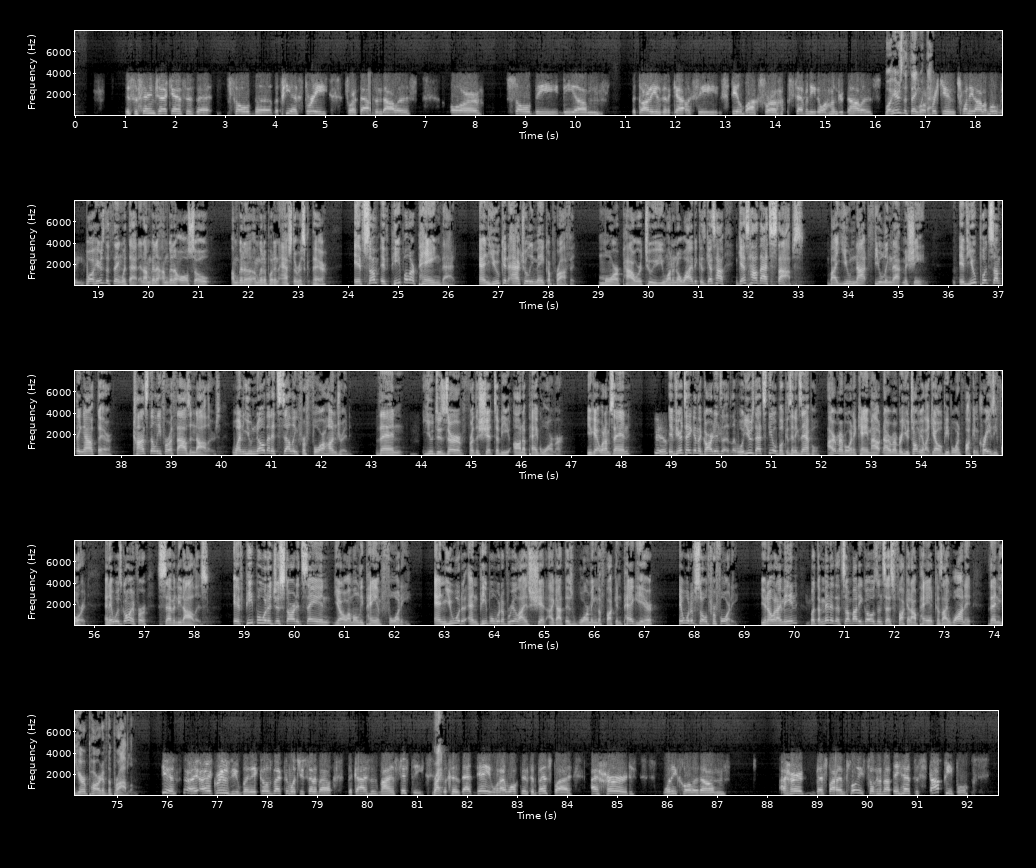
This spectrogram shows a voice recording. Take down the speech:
It's the same jackasses that sold the the PS3 for a thousand dollars, or sold the the um the Guardians of the Galaxy steel box for a seventy to a hundred dollars Well, here's the thing for a with that. A freaking twenty dollar movie. Well, here's the thing with that, and I'm gonna I'm gonna also I'm gonna I'm gonna put an asterisk there. If some if people are paying that and you can actually make a profit, more power to you. You want to know why? Because guess how guess how that stops by you not fueling that machine. If you put something out there constantly for a thousand dollars when you know that it's selling for four hundred, then you deserve for the shit to be on a peg warmer. You get what I'm saying? Yeah. if you're taking the Guardians, we'll use that Steel book as an example. I remember when it came out, and I remember you told me like, "Yo, people went fucking crazy for it," and it was going for seventy dollars. If people would have just started saying, "Yo, I'm only paying 40 and you would and people would have realized, "Shit, I got this warming the fucking peg here," it would have sold for forty. You know what I mean? But the minute that somebody goes and says, "Fuck it, I'll pay it because I want it," then you're part of the problem. Yeah, I, I agree with you, but it goes back to what you said about the guy who's buying 50. Right. Because that day when I walked into Best Buy, I heard, what do you call it? Um, I heard Best Buy employees talking about they had to stop people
